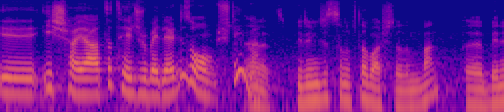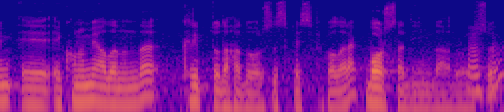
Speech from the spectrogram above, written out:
e, iş hayatı tecrübeleriniz olmuş değil mi? Evet. Birinci sınıfta başladım ben. Ee, Benim e, ekonomi alanında kripto daha doğrusu spesifik olarak borsa diyeyim daha doğrusu.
